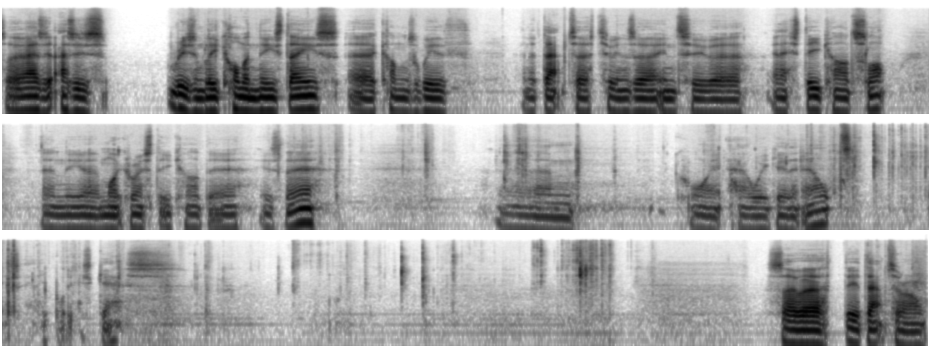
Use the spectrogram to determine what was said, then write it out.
So as, as is reasonably common these days, uh, comes with an adapter to insert into uh, an SD card slot and the uh, micro SD card there is there. Um, quite how we get it out is anybody's guess. So uh, the adapter, I'll,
